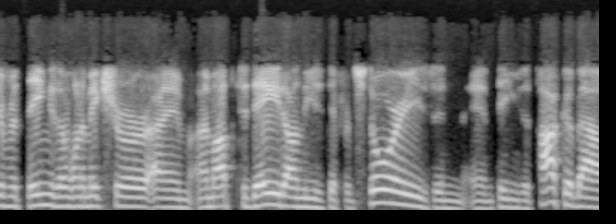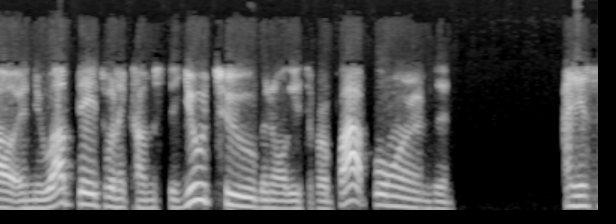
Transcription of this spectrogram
different things, I want to make sure I'm I'm up to date on these different stories and and things to talk about and new updates when it comes to YouTube and all these different platforms. And I just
